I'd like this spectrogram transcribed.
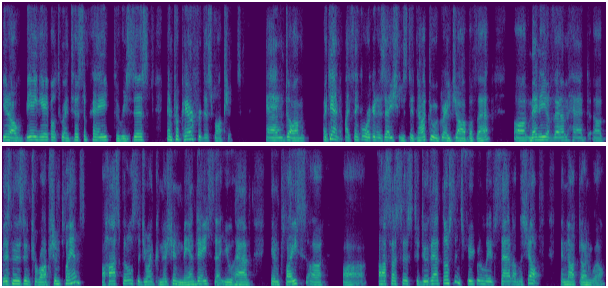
you know, being able to anticipate, to resist, and prepare for disruptions. And um, again, I think organizations did not do a great job of that. Uh, many of them had uh, business interruption plans uh, hospitals, the Joint Commission mandates that you have in place uh, uh, processes to do that. Those things frequently have sat on the shelf and not done well.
